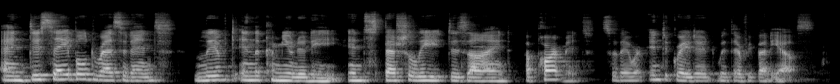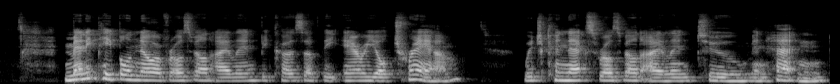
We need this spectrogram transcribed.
and disabled residents lived in the community in specially designed apartments, so they were integrated with everybody else. Many people know of Roosevelt Island because of the aerial tram, which connects Roosevelt Island to Manhattan.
